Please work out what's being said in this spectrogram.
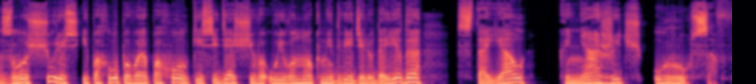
зло щурясь и похлопывая по холке сидящего у его ног медведя-людоеда, стоял княжич Урусов.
